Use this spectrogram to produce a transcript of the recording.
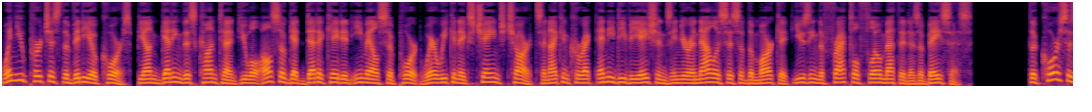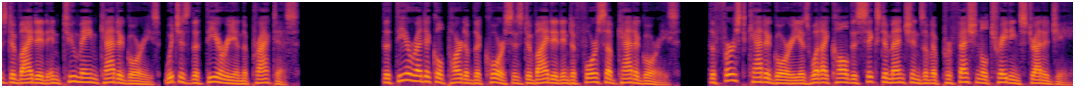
When you purchase the video course, beyond getting this content you will also get dedicated email support where we can exchange charts and I can correct any deviations in your analysis of the market using the fractal flow method as a basis. The course is divided in two main categories, which is the theory and the practice. The theoretical part of the course is divided into four subcategories. The first category is what I call the six dimensions of a professional trading strategy.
